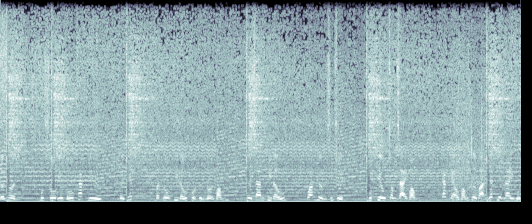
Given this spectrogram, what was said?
lớn hơn. Một số yếu tố khác như thời tiết, mật độ thi đấu của từng đội bóng, thời gian thi đấu, quãng đường di chuyển, mục tiêu trong giải bóng các kèo bóng cơ bản nhất hiện nay muốn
